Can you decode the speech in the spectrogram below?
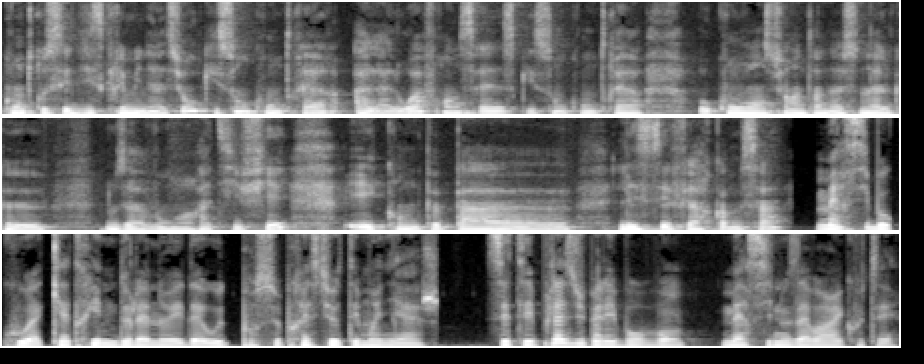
contre ces discriminations qui sont contraires à la loi française, qui sont contraires aux conventions internationales que nous avons ratifiées et qu'on ne peut pas laisser faire comme ça. Merci beaucoup à Catherine Delanoë Daoud pour ce précieux témoignage. C'était Place du Palais Bourbon. Merci de nous avoir écoutés.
